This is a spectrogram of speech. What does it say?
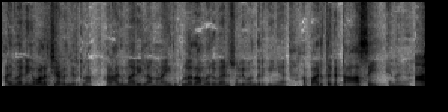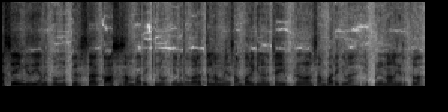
அது மாதிரி நீங்க வளர்ச்சி அடைஞ்சிருக்கலாம். ஆனா அது மாதிரி இல்லாம நான் இதுக்குள்ளதான் வருவேன்னு சொல்லி வந்திருக்கீங்க. அப்ப அடுத்த கட்ட ஆசை என்னங்க? ஆசைங்கிறது எனக்கு ஒன்றும் பெருசா காசு சம்பாதிக்கணும். எனக்கு காலத்துல நம்ம சம்பாதிக்கணும்னு நினைச்சா எப்படி வேணாலும் சம்பாதிக்கலாம் எப்படி வேணாலும் இருக்கலாம்.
